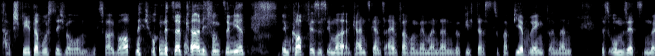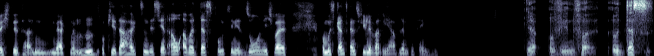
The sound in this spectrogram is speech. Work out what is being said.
Tag später wusste ich warum. Es war überhaupt nicht rund, es hat gar nicht funktioniert. Im Kopf ist es immer ganz, ganz einfach und wenn man dann wirklich das zu Papier bringt und dann das umsetzen möchte, dann merkt man: „Mhm, okay, da hakt's 'n bisschen. Au, aber das funktioniert so nicht“, weil man muss ganz, ganz viele Variablen bedenken. Ja, auf jeden Fall. Und das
